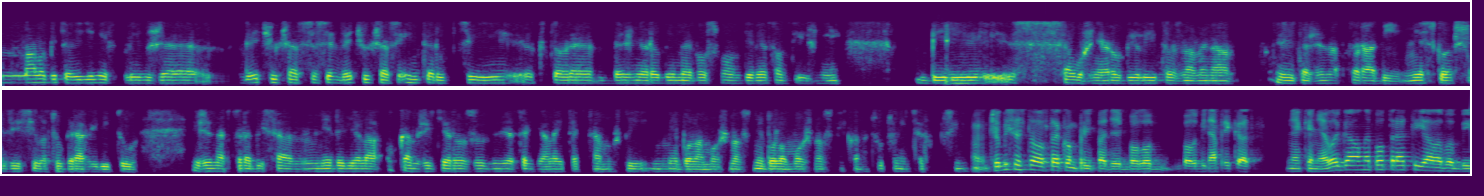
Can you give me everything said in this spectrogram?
malo by to jediný vplyv, že väčšiu časť, väčšiu časť interrupcií, ktoré bežne robíme v 8. 9. týždni, by sa už nerobili. To znamená, že tá žena, ktorá by neskôr zistila tú graviditu, žena, ktorá by sa nevedela okamžite rozhodnúť a tak ďalej, tak tam už by nebola možnosť, nebolo možnosť vykonať túto interrupciu. Čo by sa stalo v takom prípade? Bolo, bolo by napríklad nejaké nelegálne potraty, alebo by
